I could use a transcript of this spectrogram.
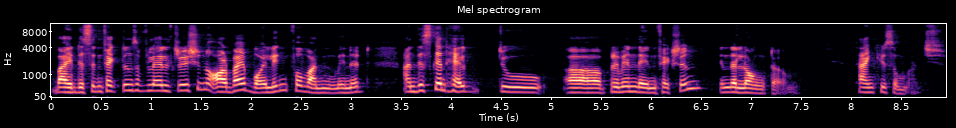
by disinfectants of filtration or by boiling for 1 minute and this can help to uh, prevent the infection in the long term. Thank you so much.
